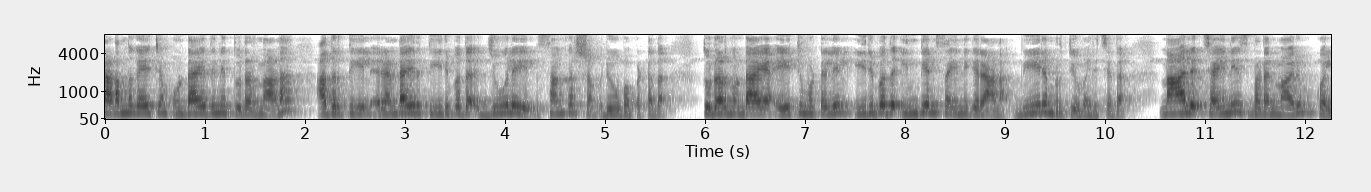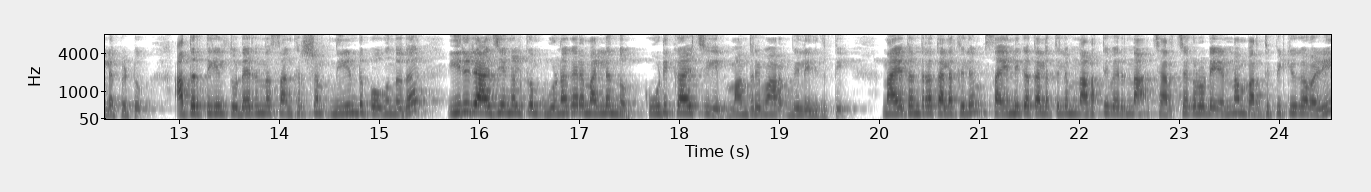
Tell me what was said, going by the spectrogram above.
കടന്നുകയറ്റം ഉണ്ടായതിനെ തുടർന്നാണ് അതിർത്തിയിൽ രണ്ടായിരത്തി ഇരുപത് ജൂലൈയിൽ സംഘർഷം രൂപപ്പെട്ടത്. തുടർന്നുണ്ടായ ഏറ്റുമുട്ടലിൽ ഇരുപത് ഇന്ത്യൻ സൈനികരാണ് വീരമൃത്യു വരിച്ചത്. നാല് ചൈനീസ് ഭടന്മാരും കൊല്ലപ്പെട്ടു. അതിർത്തിയിൽ തുടരുന്ന സംഘർഷം നീണ്ടുപോകുന്നത് ഇരു രാജ്യങ്ങൾക്കും ഗുണകരമല്ലെന്നും കൂടിക്കാഴ്ചയിൽ മന്ത്രിമാർ വിലയിരുത്തി. നയതന്ത്ര തലത്തിലും സൈനിക തലത്തിലും നടത്തിവരുന്ന ചർച്ചകളുടെ എണ്ണം വർദ്ധിപ്പിക്കുക വഴി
